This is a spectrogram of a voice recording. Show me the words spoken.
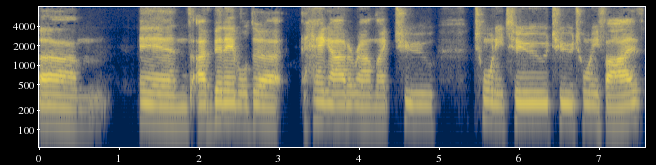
Um and I've been able to hang out around like 222, 225.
